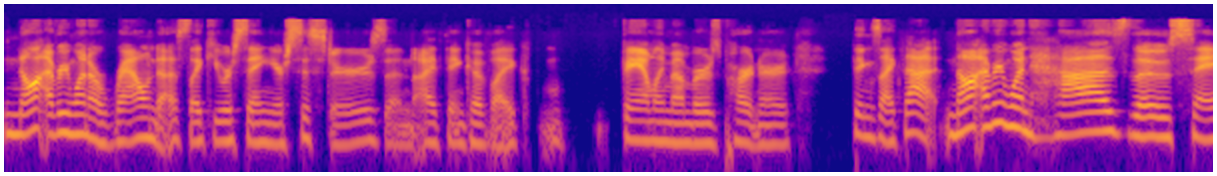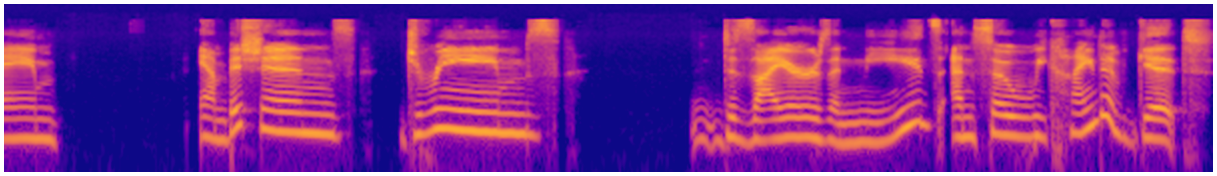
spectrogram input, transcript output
not everyone around us like you were saying your sisters and i think of like family members partner things like that not everyone has those same ambitions dreams desires and needs. And so we kind of get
